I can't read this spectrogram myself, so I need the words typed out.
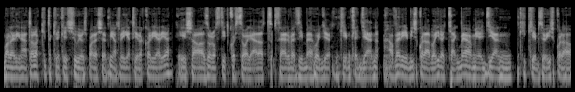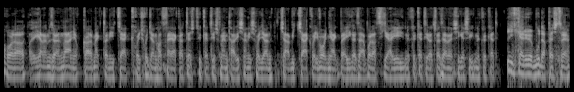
balerinát alakít, akinek egy súlyos baleset miatt véget ér a karrierje, és az orosz titkos szolgálat szervezi be, hogy kémkedjen. A veréb iskolába iratják be, ami egy ilyen kiképző iskola, ahol a jellemzően lányokkal megtanítják, hogy hogyan használják a testüket, és mentálisan is hogyan csábítsák, vagy vonják be igazából a CIA ügynököket, illetve az ellenséges ügynököket. Így kerül Budapestre.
